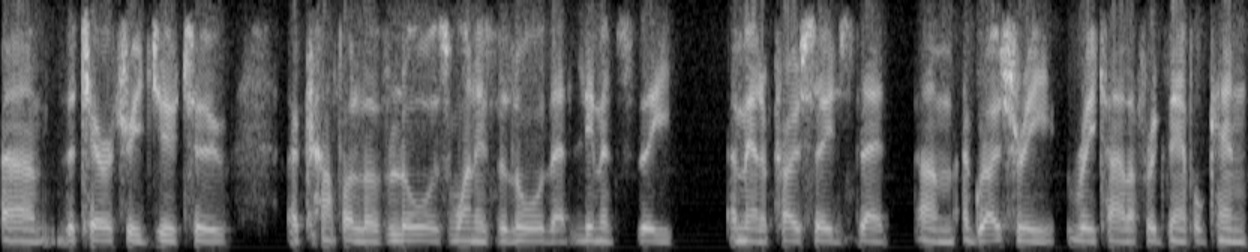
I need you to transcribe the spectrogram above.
um, the territory due to a couple of laws. One is the law that limits the amount of proceeds that um, a grocery retailer, for example, can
